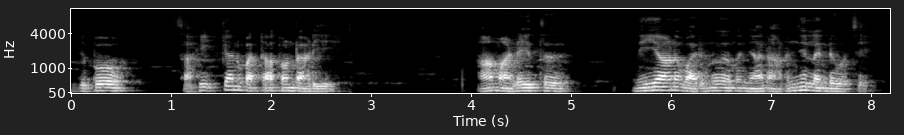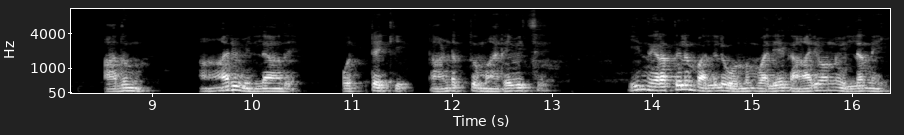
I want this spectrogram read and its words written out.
ഇതിപ്പോൾ സഹിക്കാൻ പറ്റാത്തോണ്ടാടിയേ ആ മഴയത്ത് നീയാണ് വരുന്നതെന്ന് ഞാൻ അറിഞ്ഞില്ല എന്റെ കൊച്ചെ. അതും ആരുമില്ലാതെ ഒറ്റയ്ക്ക് തണുത്തു മരവിച്ച് ഈ നിറത്തിലും പല്ലിലും ഒന്നും വലിയ കാര്യമൊന്നും ഇല്ലെന്നേ.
